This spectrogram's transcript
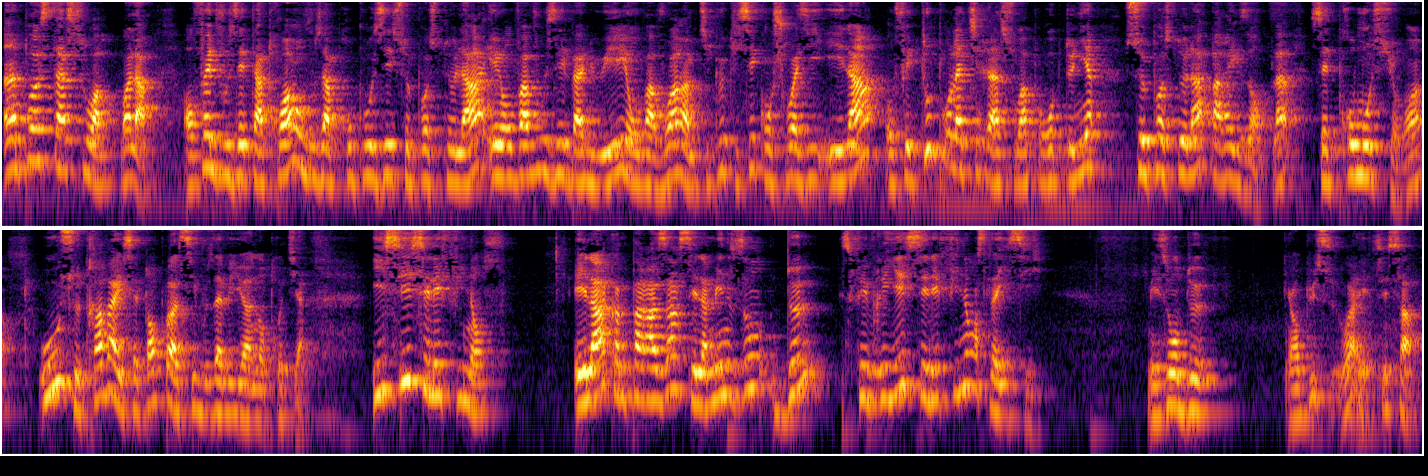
un poste à soi. Voilà. En fait, vous êtes à trois, on vous a proposé ce poste-là et on va vous évaluer, on va voir un petit peu qui c'est qu'on choisit. Et là, on fait tout pour l'attirer à soi, pour obtenir ce poste-là, par exemple, hein, cette promotion, hein, ou ce travail, cet emploi, si vous avez eu un entretien. Ici, c'est les finances. Et là, comme par hasard, c'est la maison de février, c'est les finances, là, ici. Maison 2. Et en plus, ouais, c'est ça.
